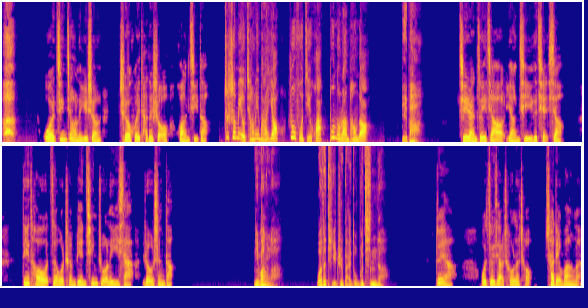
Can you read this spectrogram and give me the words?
我惊叫了一声，扯回他的手，黄急道：“这上面有强力麻药，入服即化，不能乱碰的。”别怕。既然嘴角扬起一个浅笑，低头在我唇边轻啄了一下，柔声道：“你忘了，我的体质百毒不侵的。”对啊，我嘴角抽了抽，差点忘了，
